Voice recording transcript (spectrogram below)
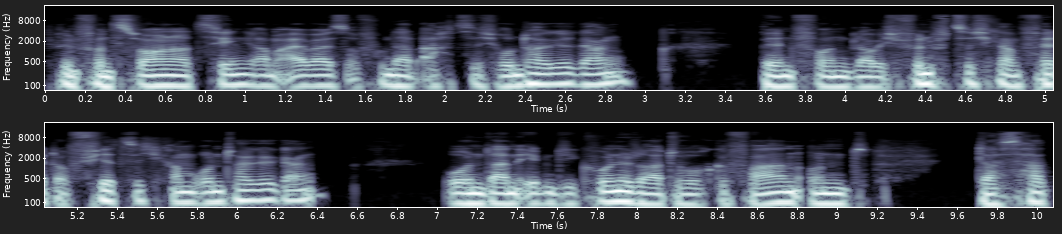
Ich bin von 210 Gramm Eiweiß auf 180 runtergegangen, bin von, glaube ich, 50 Gramm Fett auf 40 Gramm runtergegangen und dann eben die Kohlenhydrate hochgefahren und das hat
